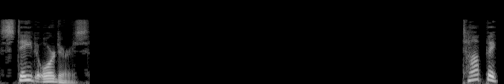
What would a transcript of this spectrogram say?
State orders. Topic:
